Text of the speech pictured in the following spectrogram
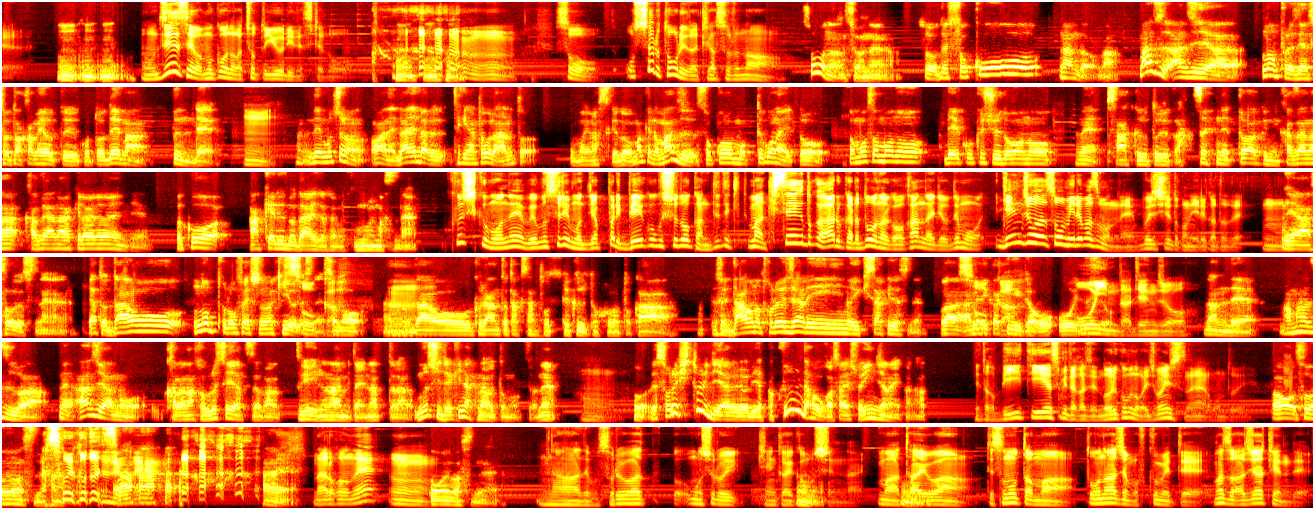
うんうんうん。うん前世は向こうのがちょっと有利ですけど、うんうんううんんうん、そう。おっしゃる通りな気がするな。そうなんですよね。そう。で、そこを、なんだろうな。まずアジアのプレゼンスを高めようということで、まあ、組んで、うん。で、もちろん、まあね、ライバル的なところあると思いますけど、まあけど、まずそこを持ってこないと、そもそもの米国主導のね、サークルというか、そういうネットワークに風穴、風穴開けられないんで、そこを開けるの大事だと思いますね。くしくもね、Web3 もやっぱり米国主導感出てきて、まあ規制とかあるからどうなるかわかんないけど、でも現状はそう見れますもんね。VC とかの入れ方で。うん。いやー、そうですね。あと、DAO のプロフェッショナル企業ですね。そのうん DAO グラントたくさん取ってくるところとか、それ DAO のトレジャリーの行き先ですね。は、アメリカ企業がお多いですよ。多いんだ、現状。なんで、まあ、まずは、ね、アジアのからなんかうるせえやつだからすげえいるな、みたいになったら、無視できなくなると思うんですよね。うん。そう。で、それ一人でやるより、やっぱ組んだ方が最初はいいんじゃないかな。いやだから BTS みたいな感じで乗り込むのが一番いいですね、本当に。ああ、そう思いますね。そういうことですよね。はい。なるほどね。うん。思いますね。なあ、でもそれは面白い見解かもしれない。まあ、うん台湾。で、その他まあ、東南アジアも含めて、まずアジア圏で。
